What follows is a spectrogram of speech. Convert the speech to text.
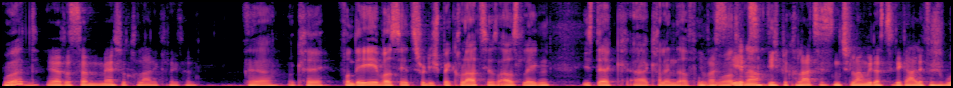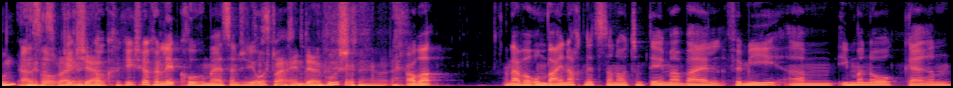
What? Ja, dass er mehr Schokolade gekriegt hat. Ja, okay. Von dem, was jetzt schon die Spekulatius auslegen, ist der äh, Kalender Ja, erfunden was worden. Genau. die Spekulatius sind schon lange wieder aus den Regale verschwunden. Also, das war, Kriegst du kriegst gar keinen Lebkuchen mehr, jetzt sind schon die das war Ostern. Ende August. ja. Aber na, warum Weihnachten jetzt dann noch zum Thema? Weil für mich ähm, immer noch gern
